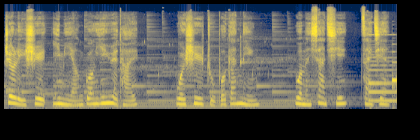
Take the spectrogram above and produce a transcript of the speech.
这里是《一米阳光音乐台》，我是主播甘宁，我们下期再见。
